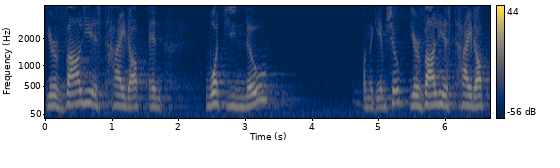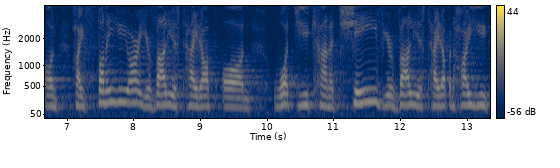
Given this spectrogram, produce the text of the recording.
Your value is tied up in what you know on the game show. Your value is tied up on how funny you are. Your value is tied up on what you can achieve. Your value is tied up on how you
